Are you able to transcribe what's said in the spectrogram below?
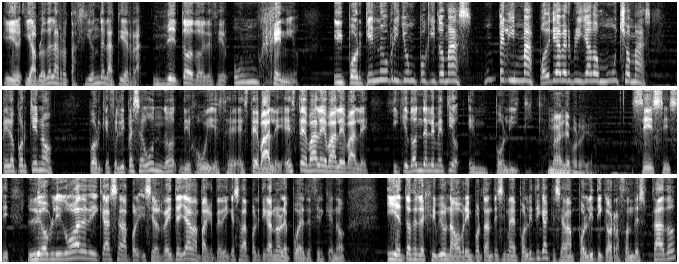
y, habló de la rotación de la Tierra, de todo, es decir, un genio. ¿Y por qué no brilló un poquito más? Un pelín más, podría haber brillado mucho más, pero ¿por qué no? Porque Felipe II dijo, uy, este, este vale, este vale, vale, vale. ¿Y que dónde le metió? En política. Vaya por Dios. Sí, sí, sí. Le obligó a dedicarse a la política. Y si el rey te llama para que te dediques a la política, no le puedes decir que no. Y entonces le escribió una obra importantísima de política que se llama Política o Razón de Estado,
